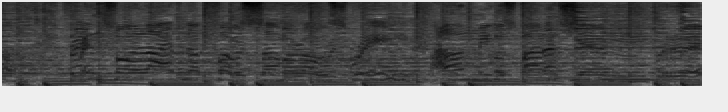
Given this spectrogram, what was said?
Friends for life, not for a summer or a spring. Amigos para siempre.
